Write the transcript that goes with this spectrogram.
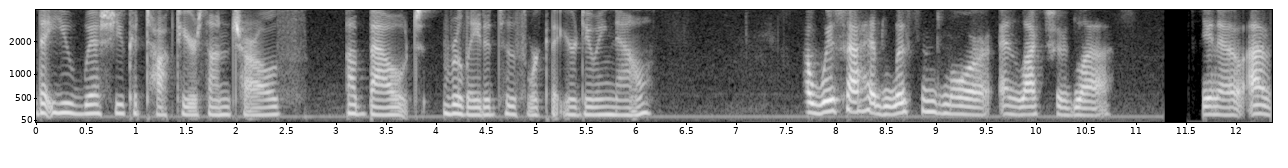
that you wish you could talk to your son, Charles, about related to this work that you're doing now? I wish I had listened more and lectured less. You know, I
